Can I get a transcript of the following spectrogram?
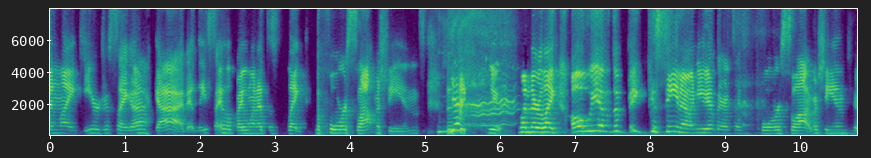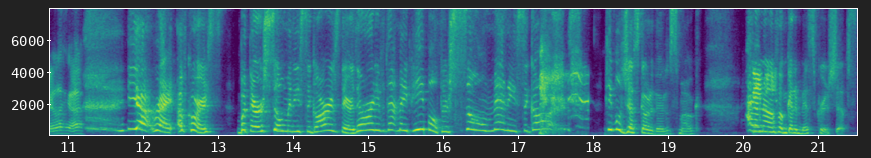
And like, you're just like, oh God, at least I hope I went at the, like the four slot machines. Yeah. when they're like, oh, we have the big casino. And you get there, it's like four slot machines. You're like, uh. yeah, right. Of course but there are so many cigars there. There aren't even that many people. There's so many cigars. people just go to there to smoke. I don't know if I'm gonna miss cruise ships.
